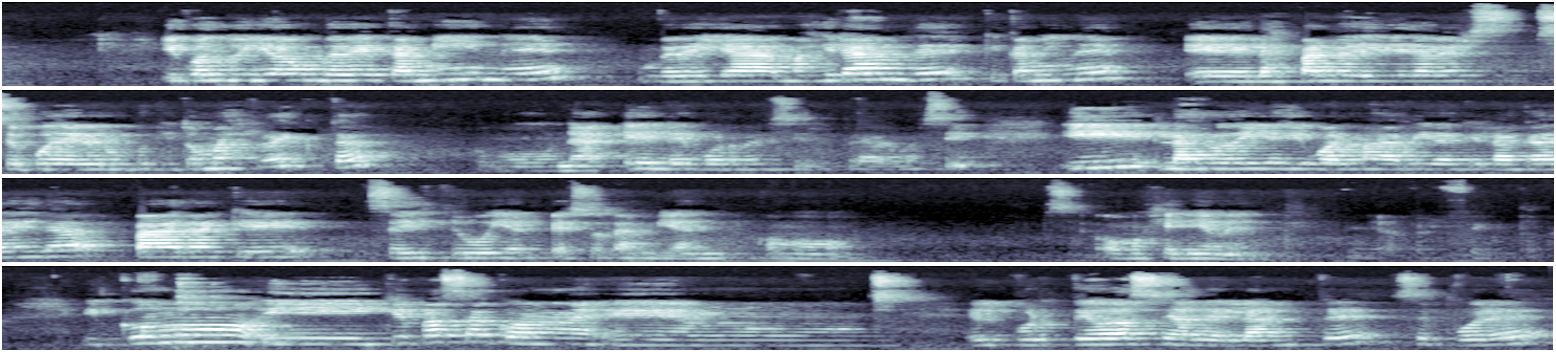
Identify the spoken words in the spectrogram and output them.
Y cuando ya un bebé camine, un bebé ya más grande que camine, eh, la espalda debiera ver, se puede ver un poquito más recta, como una L por decirte algo así, y las rodillas igual más arriba que la cadera para que se distribuya el peso también como homogéneamente. Ya, perfecto. ¿Y, cómo, ¿Y qué pasa con em, el porteo hacia adelante? ¿Se puede?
